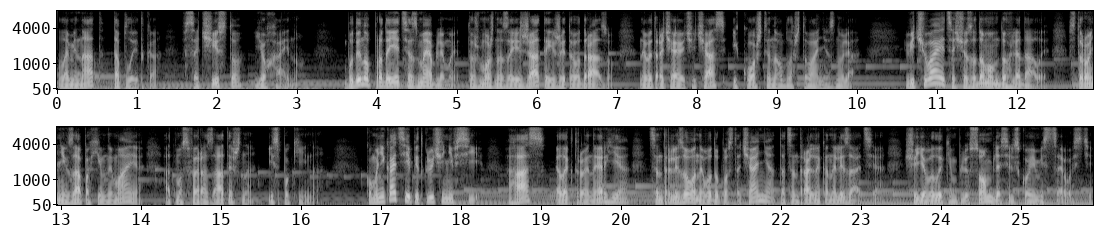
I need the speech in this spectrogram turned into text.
ламінат та плитка. Все чисто й охайно. Будинок продається з меблями, тож можна заїжджати і жити одразу, не витрачаючи час і кошти на облаштування з нуля. Відчувається, що за домом доглядали, сторонніх запахів немає, атмосфера затишна і спокійна. Комунікації підключені всі: газ, електроенергія, централізоване водопостачання та центральна каналізація, що є великим плюсом для сільської місцевості.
